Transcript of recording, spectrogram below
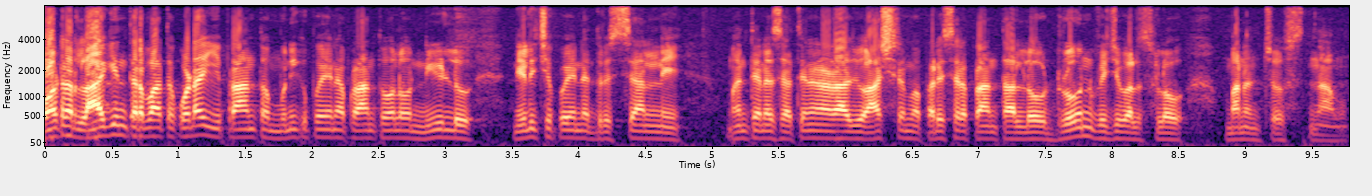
వాటర్ లాగిన తర్వాత కూడా ఈ ప్రాంతం మునిగిపోయిన ప్రాంతంలో నీళ్ళు నిలిచిపోయిన దృశ్యాల్ని మంతెన సత్యనారాయణరాజు ఆశ్రమ పరిసర ప్రాంతాల్లో డ్రోన్ విజువల్స్లో మనం చూస్తున్నాము.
